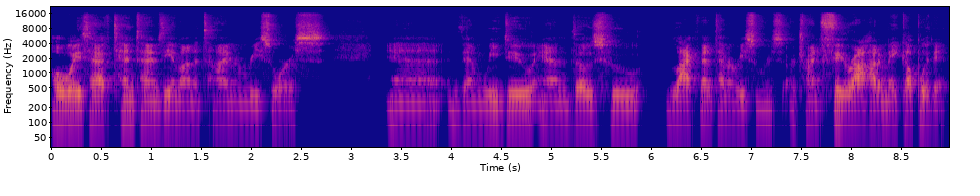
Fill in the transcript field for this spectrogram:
always have ten times the amount of time and resource uh, than we do, and those who lack that time and resource are trying to figure out how to make up with it,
